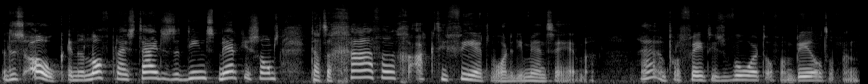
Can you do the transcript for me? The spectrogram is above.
Dat is ook in de lofprijs tijdens de dienst merk je soms dat de gaven geactiveerd worden die mensen hebben. Een profetisch woord of een beeld of een,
